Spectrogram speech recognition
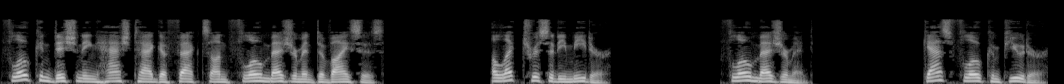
Flow conditioning Hashtag effects on flow measurement devices. Electricity meter Flow measurement Gas flow computer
